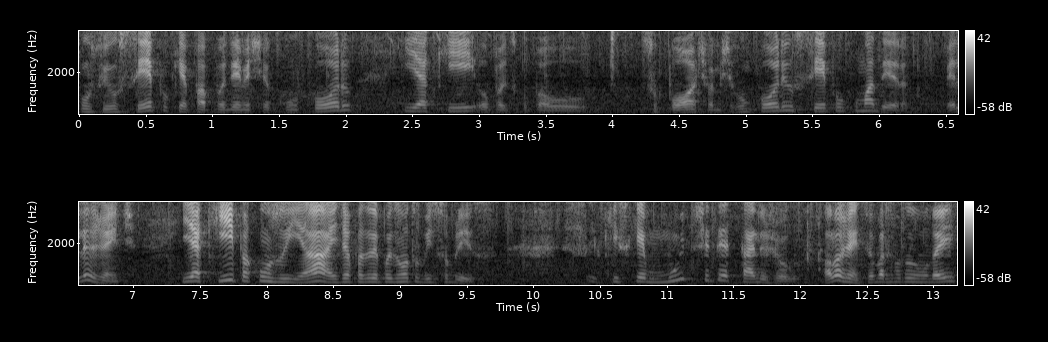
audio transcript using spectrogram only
construí um cepo, que é pra poder mexer com couro. E aqui, opa, desculpa, o suporte para mexer com couro e o cepo com madeira. Beleza, gente? E aqui, pra cozinhar, a gente vai fazer depois um outro vídeo sobre isso. Isso aqui é muito de detalhe o jogo. Falou, gente? Um abraço pra todo mundo aí.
